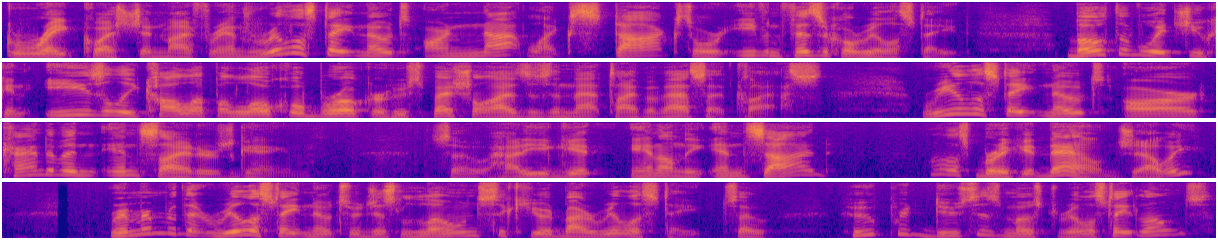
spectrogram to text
Great question, my friends. Real estate notes are not like stocks or even physical real estate, both of which you can easily call up a local broker who specializes in that type of asset class. Real estate notes are kind of an insider's game. So, how do you get in on the inside? Well, let's break it down, shall we? Remember that real estate notes are just loans secured by real estate. So, who produces most real estate loans?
